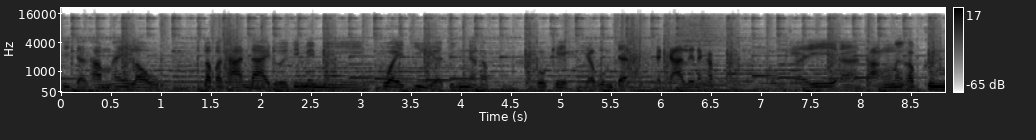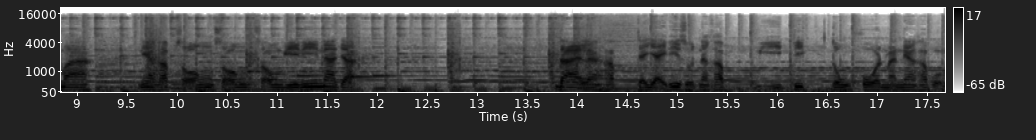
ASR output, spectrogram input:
ที่จะทำให้เรารับประทานได้โดยที่ไม่มีกล้วยที่เหลือทิ้งนะครับ โอเค เดี๋ยวผมจะจัดการเลยนะครับ ช้ถังนะครับขึ้นมาเนี่ยครับสองสองสองหวีนี้น่าจะได้แล้วครับ จะใหญ่ที่สุดนะครับ หวีที่ตรงโคนมันเนี่ยครับผม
